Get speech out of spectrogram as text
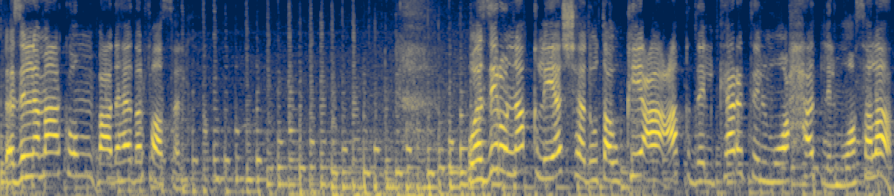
لازلنا معكم بعد هذا الفاصل. وزير النقل يشهد توقيع عقد الكارت الموحد للمواصلات.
